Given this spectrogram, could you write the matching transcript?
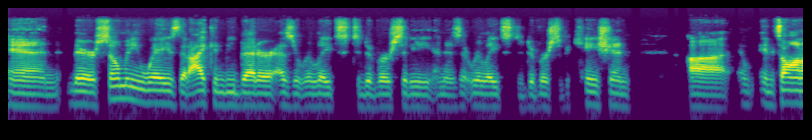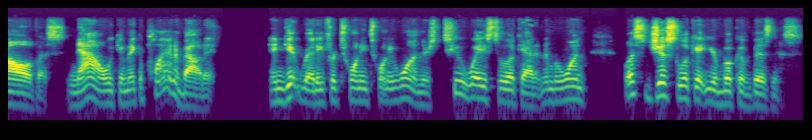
And there are so many ways that I can be better as it relates to diversity and as it relates to diversification. Uh, and it's on all of us. Now we can make a plan about it and get ready for 2021. There's two ways to look at it. Number one, let's just look at your book of business.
